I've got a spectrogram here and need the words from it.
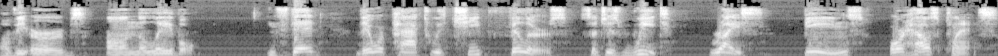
of the herbs on the label. Instead, they were packed with cheap fillers such as wheat, rice, beans, or houseplants.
